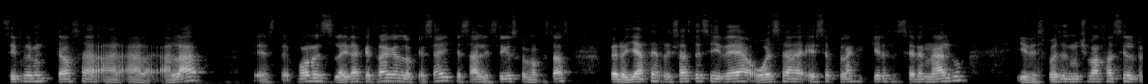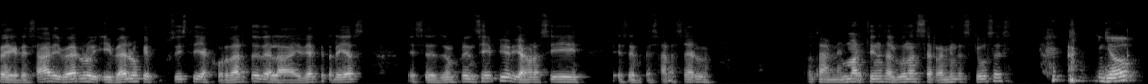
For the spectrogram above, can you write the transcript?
simplemente te vas a, a, a, la app, este, pones la idea que traigas, lo que sea, y te sales, sigues con lo que estás, pero ya aterrizaste esa idea o esa, ese plan que quieres hacer en algo, y después es mucho más fácil regresar y verlo y ver lo que pusiste y acordarte de la idea que traías ese, desde un principio y ahora sí es empezar a hacerlo. Totalmente. ¿Tú, ¿tienes algunas herramientas que uses? Yo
